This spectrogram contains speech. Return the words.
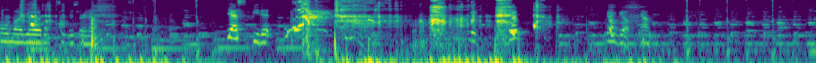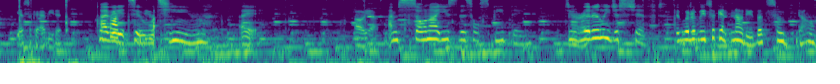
Oh my God, I'm serious right now. Yes, beat it. What? Wait, yep. Gotta go. Yeah. Yes, okay, I beat it. I beat it too. Team. I, Oh yeah. I'm so not used to this whole speed thing. Dude, Alright. literally just shift. It literally took it. No, dude, that's so dumb.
